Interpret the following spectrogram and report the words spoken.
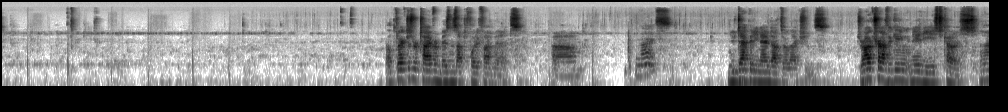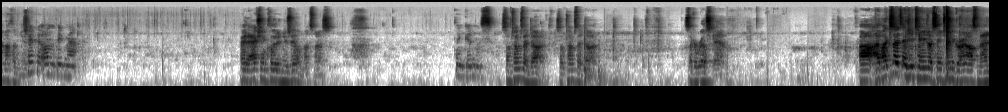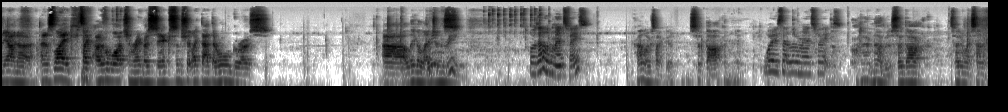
Well, directors retired from business up to 45 minutes. Um, Nice. new deputy named after elections. Drug trafficking near the East Coast. Uh, nothing new. Check it on the big map. Hey, they actually included New Zealand. That's nice. Thank goodness. Sometimes they don't. Sometimes they don't. It's like a real scam. Uh, I'd like to say it's edgy teens. I've seen too many grown ass men. Yeah, I know. And it's like it's like Overwatch and Rainbow Six and shit like that. They're all gross. Uh, League of Legends. Oh, was that a little man's face? kind of looks like it. It's so dark in here. What is that little man's face? I don't know, but it's so dark. It's hurting my sanity.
